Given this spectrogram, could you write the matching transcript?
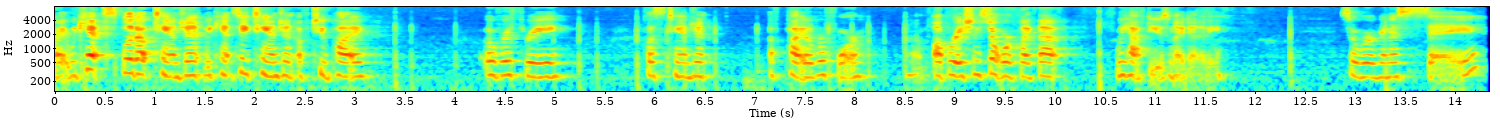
right? We can't split up tangent. We can't say tangent of 2 pi over 3 plus tangent of pi over 4. Um, operations don't work like that. We have to use an identity. So we're going to say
